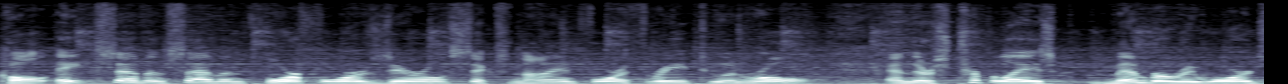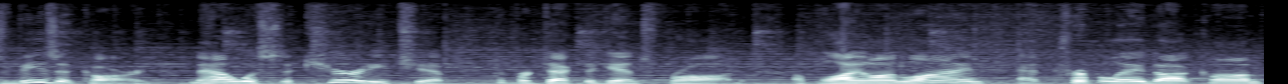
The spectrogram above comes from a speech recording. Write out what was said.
call 877-440-6943 to enroll. And there's AAA's Member Rewards Visa Card, now with security chip to protect against fraud. Apply online at AAA.com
